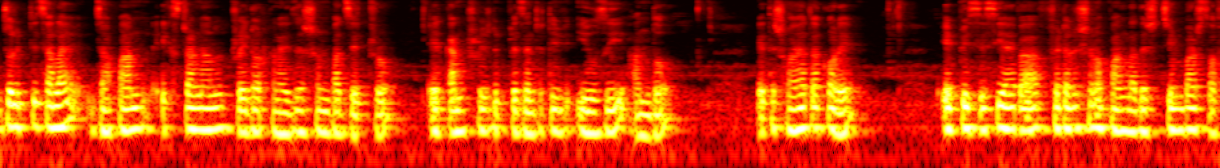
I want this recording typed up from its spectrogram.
জরিপটি চালায় জাপান এক্সটার্নাল ট্রেড অর্গানাইজেশন বা জেট্রো, এর কান্ট্রি রিপ্রেজেন্টেটিভ ইউজি আন্দো। এতে সহায়তা করে এপিসিসিআই বা federation of Bangladesh chambers of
